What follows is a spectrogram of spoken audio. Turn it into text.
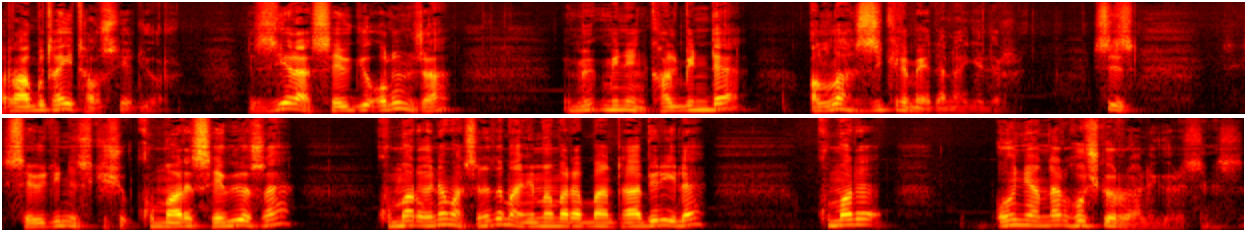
rabıtayı tavsiye ediyor. Zira sevgi olunca müminin kalbinde Allah zikri meydana gelir. Siz sevdiğiniz kişi kumarı seviyorsa kumar oynamazsınız ama İmam Rabbani tabiriyle kumarı oynayanlar hoşgörü hale görürsünüz.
